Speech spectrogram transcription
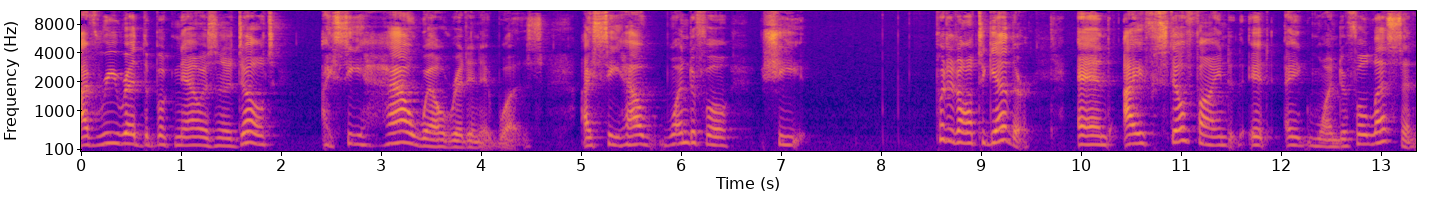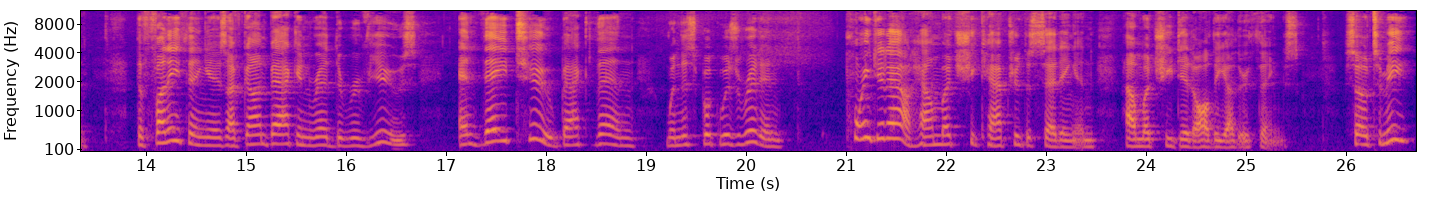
I've reread the book now as an adult. I see how well written it was. I see how wonderful she put it all together. And I still find it a wonderful lesson. The funny thing is, I've gone back and read the reviews, and they too, back then, when this book was written, pointed out how much she captured the setting and how much she did all the other things. So to me,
